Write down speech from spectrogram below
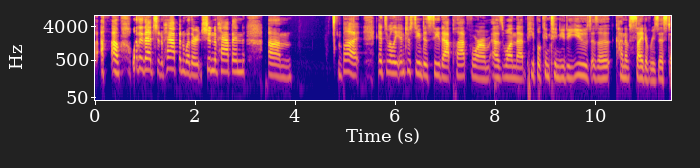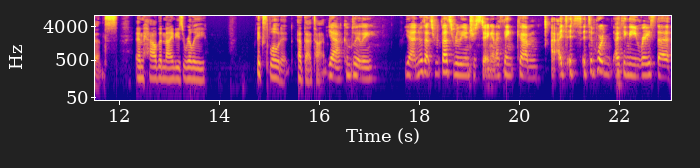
um, whether that should have happened, whether it shouldn't have happened. Um, but it's really interesting to see that platform as one that people continue to use as a kind of site of resistance and how the 90s really exploded at that time. Yeah, completely. Yeah, no, that's that's really interesting, and I think um, it's it's important. I think that you raised the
